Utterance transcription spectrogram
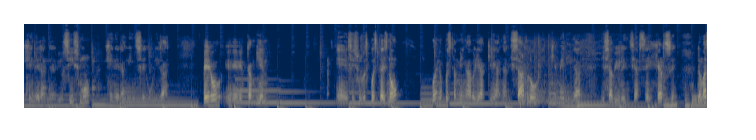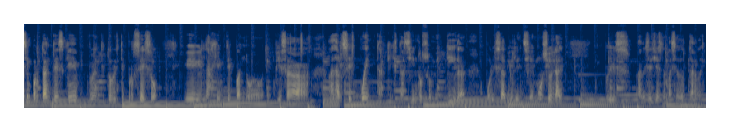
generan nerviosismo, generan inseguridad. Pero eh, también, eh, si su respuesta es no, bueno, pues también habría que analizarlo, en qué medida esa violencia se ejerce. Lo más importante es que durante todo este proceso, eh, la gente cuando empieza a, darse cuenta que está siendo sometida por esa violencia emocional, pues a veces ya es demasiado tarde.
